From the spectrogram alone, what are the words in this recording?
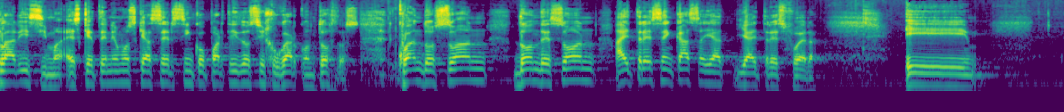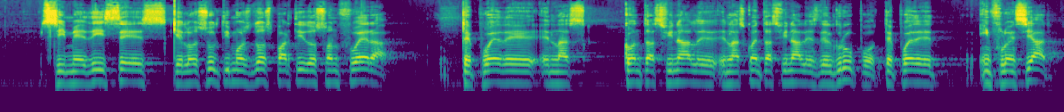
clarísima, es que tenemos que hacer cinco partidos y jugar con todos. Cuando son, donde son, hay tres en casa y hay tres fuera. Y si me dices que los últimos dos partidos son fuera, te puede en las cuentas finales, en las cuentas finales del grupo, te puede influenciar.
